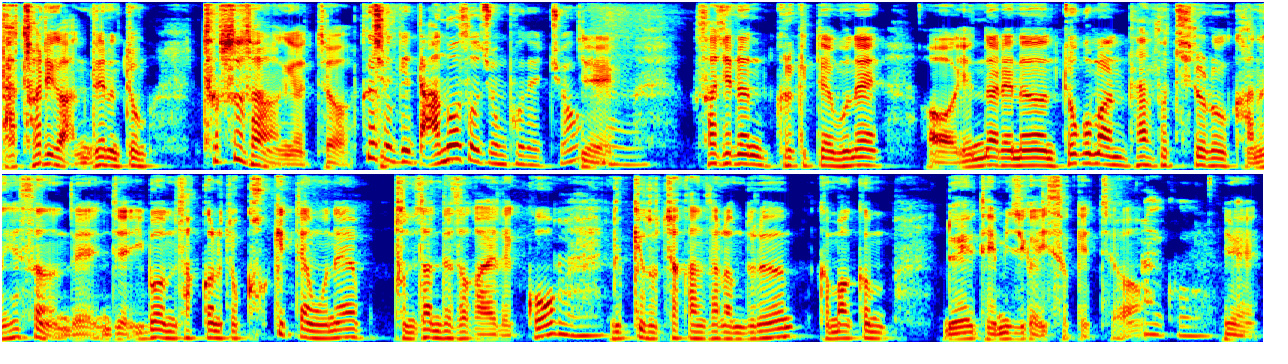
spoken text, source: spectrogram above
다 처리가 안 되는 좀 특수 상황이었죠. 그래서 이게 나눠서 좀 보냈죠. 예. 음. 사실은 그렇기 때문에 어 옛날에는 조그만 탄소 치료로 가능했었는데 이제 이번 사건은 좀 컸기 때문에 분산돼서 가야 됐고 음. 늦게 도착한 사람들은 그만큼 뇌에 데미지가 있었겠죠. 아이고. 예.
